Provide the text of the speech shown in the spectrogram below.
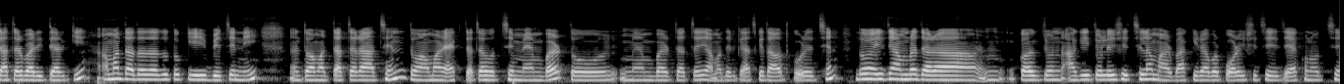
চাচার বাড়িতে আর কি। আমার দাদা, দাদু তো কেউ বেঁচে নেই, তো আমার চাচারা আছেন, তো আমার এক চাচা হচ্ছে মেম্বার তো মেম্বার চাচাই আমাদেরকে আজকে দাওয়াত করেছেন। তো এই যে আমরা যারা কয়েকজন আগেই চলে এসেছিলাম, আর বাকিরা আবার পরে এসেছে যে এখন হচ্ছে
